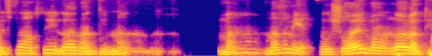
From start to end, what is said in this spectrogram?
לפתוח תיק? לא הבנתי, מה? מה? מה זה מי? הוא שואל, לא הבנתי.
